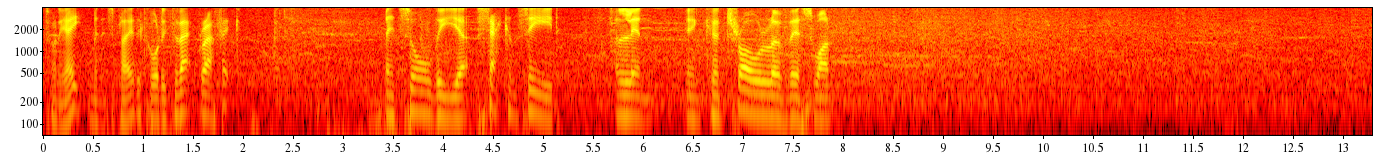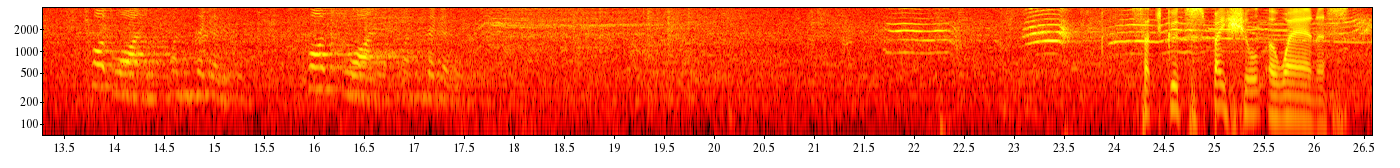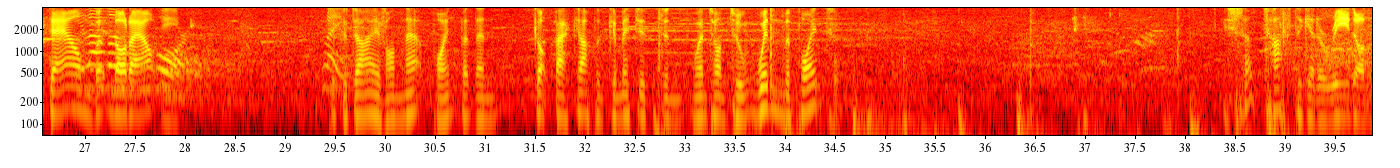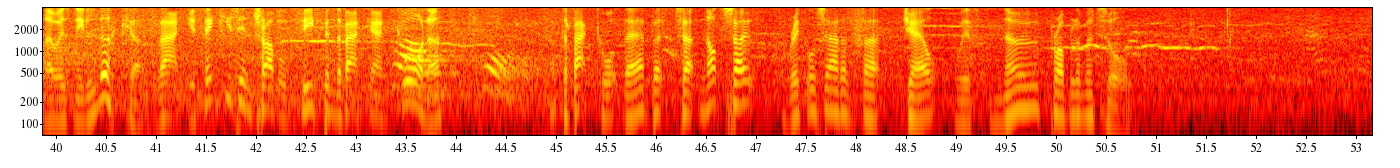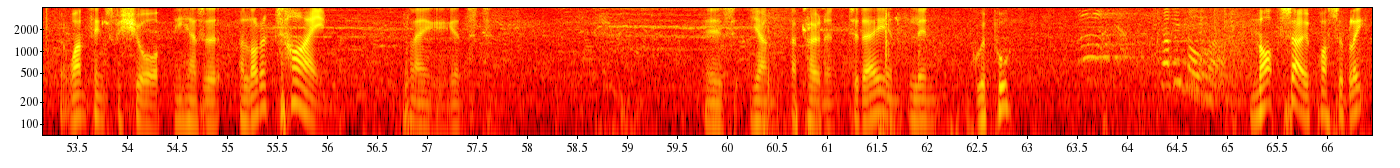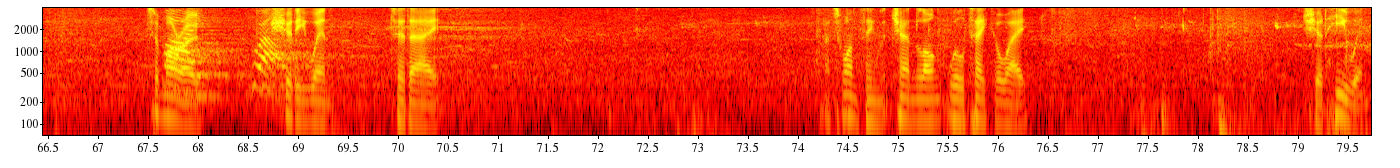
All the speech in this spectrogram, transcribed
28 minutes played according to that graphic. It's all the uh, second seed, Lin, in control of this one. Court one, 20 seconds. Court one, 20 seconds. Such good spatial awareness. Down but not out. He took a dive on that point, but then got back up and committed and went on to win the point. He's so tough to get a read on though, isn't he? Look at that. You think he's in trouble deep in the backhand corner. At the back court there, but uh, not so. Wriggles out of uh, jail with no problem at all. But one thing's for sure, he has a, a lot of time playing against his young opponent today in Lin Guipu. Not so, possibly, tomorrow, Five, 12. Should he win today. That's one thing that Chen Long will take away. Should he win.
